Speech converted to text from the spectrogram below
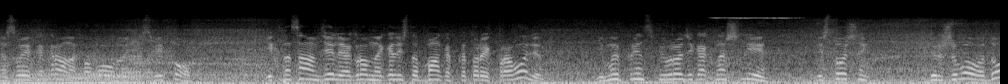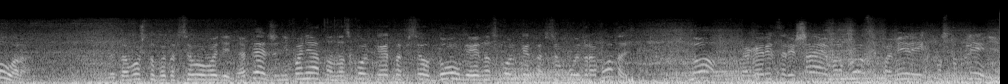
на своих экранах по поводу этих свифтов. Их на самом деле огромное количество банков, которые их проводят. И мы, в принципе, вроде как нашли источник биржевого доллара для того, чтобы это все выводить. Опять же, непонятно, насколько это все долго и насколько это все будет работать. Но, как говорится, решаем вопросы по мере их поступления.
